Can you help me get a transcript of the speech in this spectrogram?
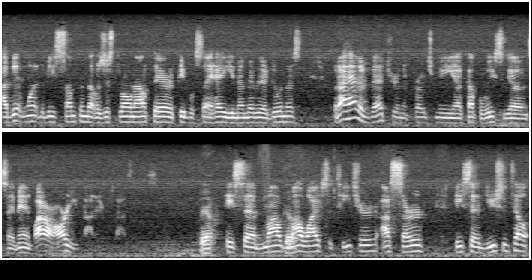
I didn't want it to be something that was just thrown out there and people say, hey, you know, maybe they're doing this. But I had a veteran approach me a couple weeks ago and say, man, why are you not advertising this? Yeah. He said, my, Yeah. my wife's a teacher. I serve. He said, you should tell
